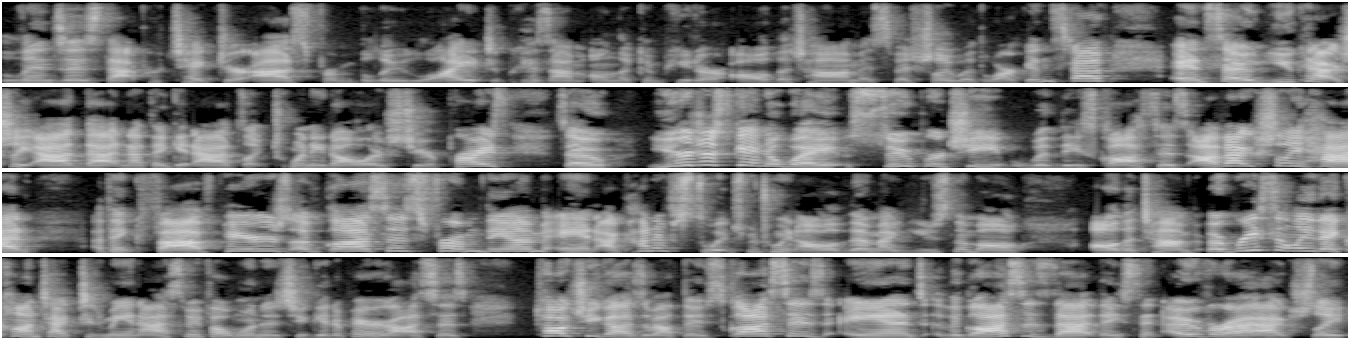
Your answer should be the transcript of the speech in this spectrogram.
lenses that protect your eyes from blue light because I'm on the computer all the time, especially with work and stuff. And so you can actually add that, and I think it adds like $20 to your price. So you're just getting away super cheap with these glasses. I've actually had I think five pairs of glasses from them and I kind of switch between all of them. I use them all all the time. But recently they contacted me and asked me if I wanted to get a pair of glasses, talk to you guys about those glasses and the glasses that they sent over, I actually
